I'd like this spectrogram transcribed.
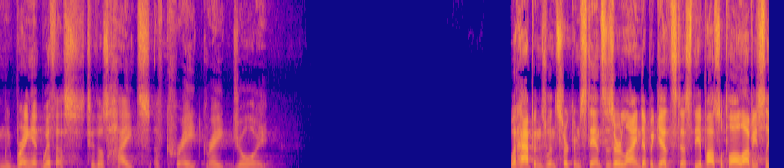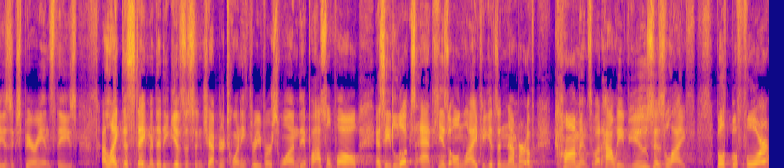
And we bring it with us to those heights of great, great joy. What happens when circumstances are lined up against us? The Apostle Paul obviously has experienced these. I like the statement that he gives us in chapter 23, verse 1. The Apostle Paul, as he looks at his own life, he gives a number of comments about how he views his life, both before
